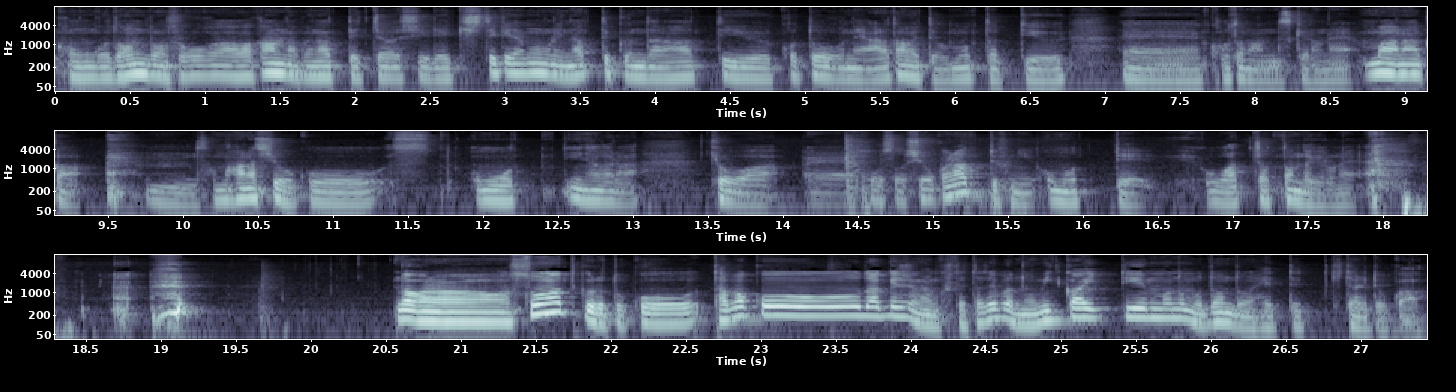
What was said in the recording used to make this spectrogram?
今後どんどんそこが分かんなくなっていっちゃうし歴史的なものになってくんだなっていうことをね改めて思ったっていう、えー、ことなんですけどねまあなんか、うん、そんな話をこう思いながら今日は、えー、放送しようかなっていうふうに思って終わっちゃったんだけどね。だからそうなってくるとこうタバコだけじゃなくて例えば飲み会っていうものもどんどん減ってきたりとか、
